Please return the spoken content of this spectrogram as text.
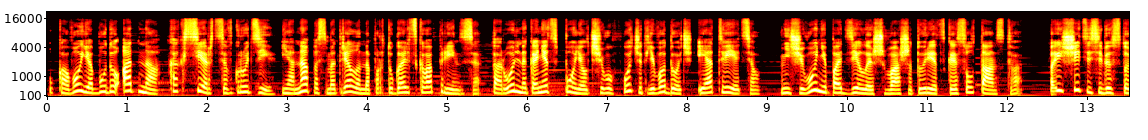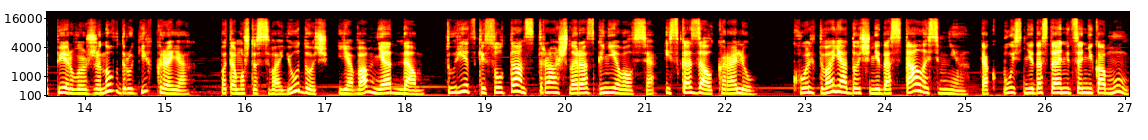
у кого я буду одна, как сердце в груди. И она посмотрела на португальского принца. Король наконец понял, чего хочет его дочь, и ответил. «Ничего не поделаешь, ваше турецкое султанство. Поищите себе 101-ю жену в других краях, потому что свою дочь я вам не отдам». Турецкий султан страшно разгневался и сказал королю, «Коль твоя дочь не досталась мне, так пусть не достанется никому,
